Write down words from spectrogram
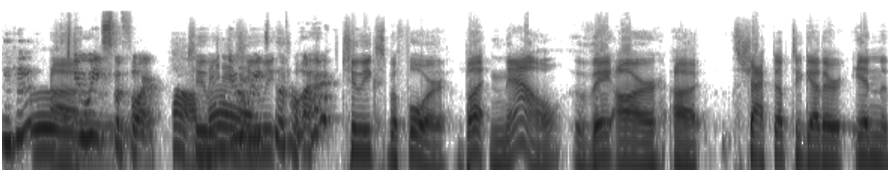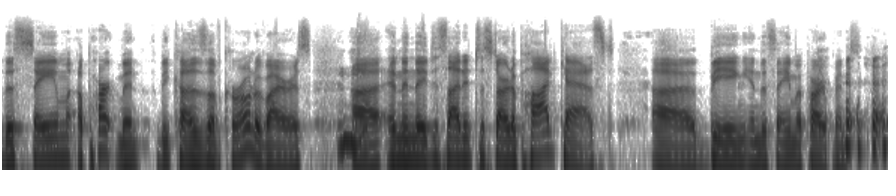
Mm-hmm. Uh, two weeks before. Oh, two, two, two, weeks before. Two weeks before. But now they are uh, shacked up together in the same apartment because of coronavirus. Mm-hmm. Uh, and then they decided to start a podcast uh, being in the same apartment.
